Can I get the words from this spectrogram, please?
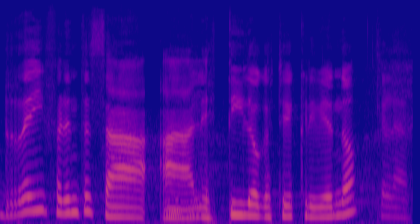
re diferentes a- al estilo que estoy escribiendo. Claro.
